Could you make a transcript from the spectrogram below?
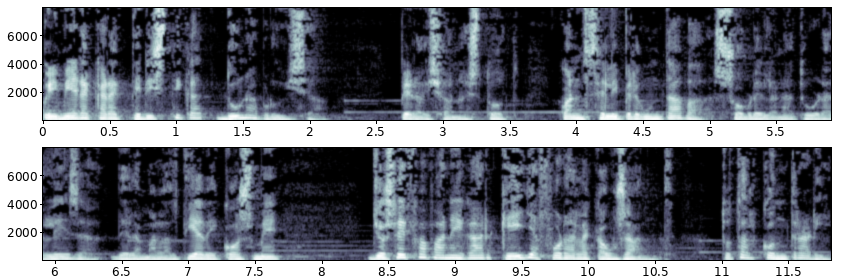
Primera característica d'una bruixa. Però això no és tot. Quan se li preguntava sobre la naturalesa de la malaltia de Cosme, Josefa va negar que ella fora la causant – tot al contrari,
